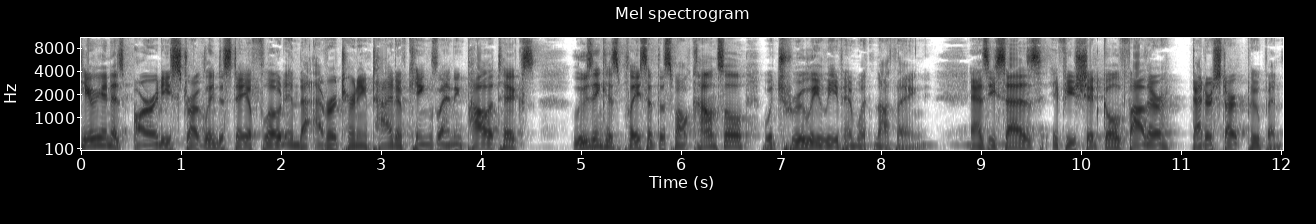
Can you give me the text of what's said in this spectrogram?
Tyrion is already struggling to stay afloat in the ever turning tide of King's Landing politics. Losing his place at the small council would truly leave him with nothing. As he says, if you shit gold, father, better start pooping.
